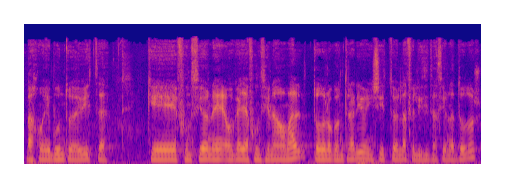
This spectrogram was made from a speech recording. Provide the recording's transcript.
bajo mi punto de vista, que funcione o que haya funcionado mal, todo lo contrario, insisto en la felicitación a todos,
